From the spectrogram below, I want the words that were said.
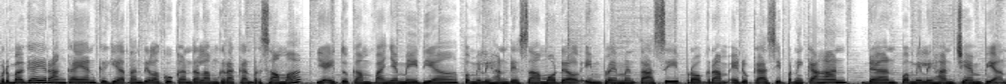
Berbagai rangkaian kegiatan dilakukan dalam gerakan bersama, yaitu kampanye media, pemilihan pemilihan desa model implementasi program edukasi pernikahan, dan pemilihan champion.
